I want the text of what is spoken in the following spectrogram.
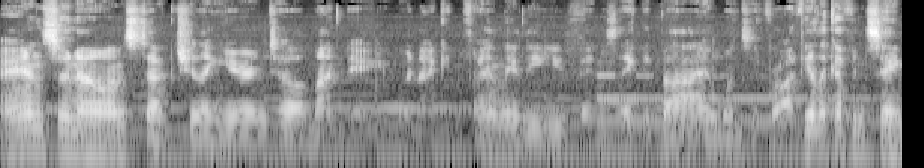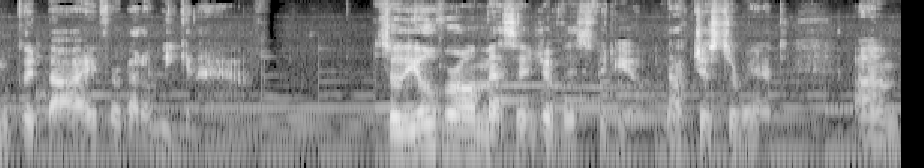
And so now I'm stuck chilling here until Monday, when I can finally leave and say goodbye once and for all. I feel like I've been saying goodbye for about a week and a half. So the overall message of this video, not just a rant, um,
